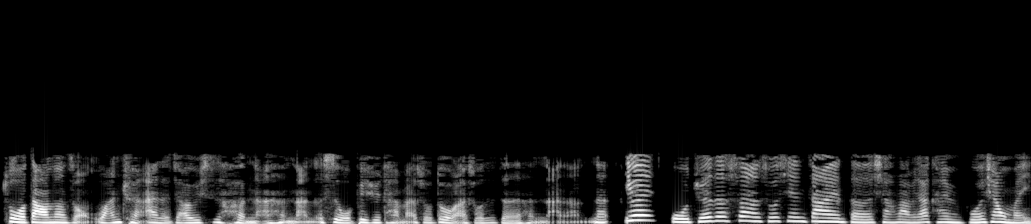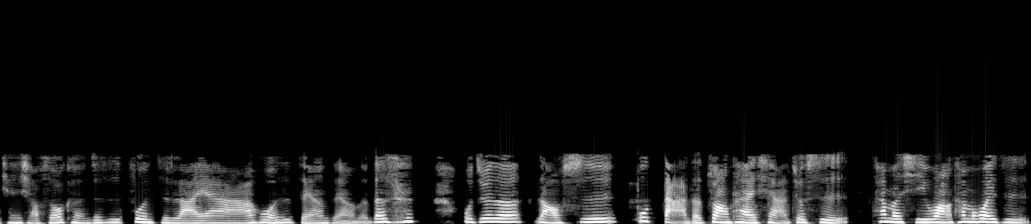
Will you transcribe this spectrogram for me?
做到那种完全爱的教育是很难很难的事。我必须坦白说，对我来说是真的很难啊。那因为我觉得，虽然说现在的想法比较开明，不会像我们以前小时候可能就是棍子来啊，或者是怎样怎样的。但是 我觉得老师不打的状态下，就是他们希望他们会一直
